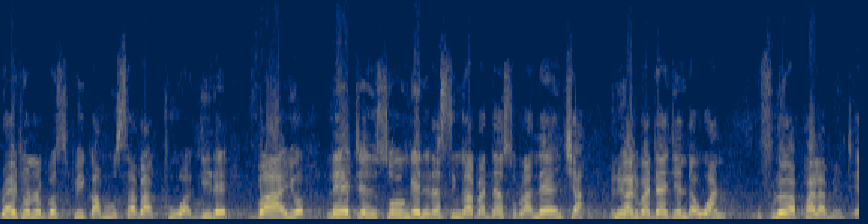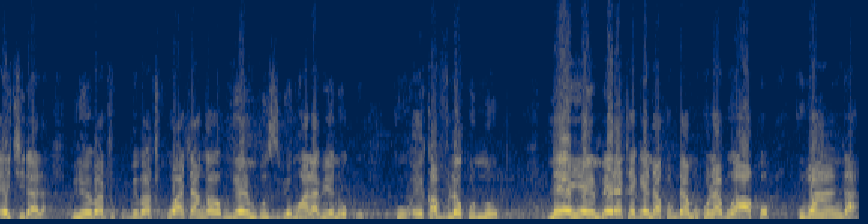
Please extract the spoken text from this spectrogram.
Right honorable speaker musaba tuwagire vaayo leeta ensonga eno era singa abadde asobola n'enkya eno yali badde agenda one ku fulo ya paalamenti. Ekirala bino bye batukwatanga ng'embuzi bye mwalabye eno ekavule ku nuupu naye embeera tegenda kuddamu kulabwako kubanga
